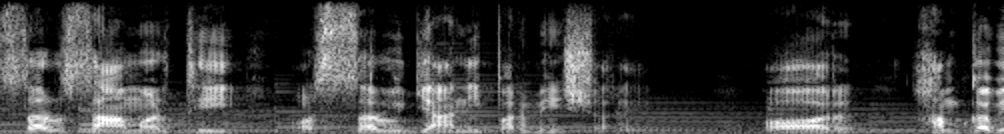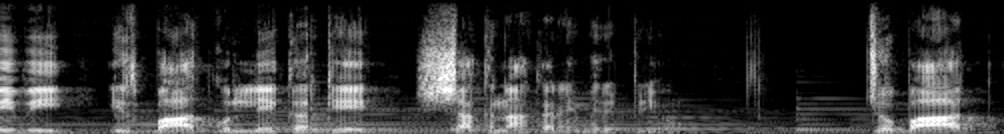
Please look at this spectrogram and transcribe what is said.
सर्व सामर्थी और सर्वज्ञानी परमेश्वर है। और हम कभी भी इस बात को लेकर के शक ना करें मेरे प्रियो। जो बात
